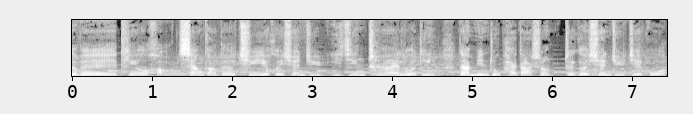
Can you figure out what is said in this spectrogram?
各位听友好，香港的区议会选举已经尘埃落定，但民主派大胜，这个选举结果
